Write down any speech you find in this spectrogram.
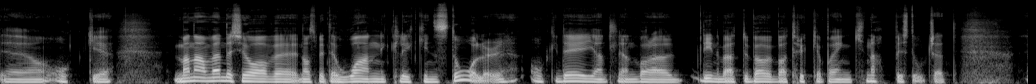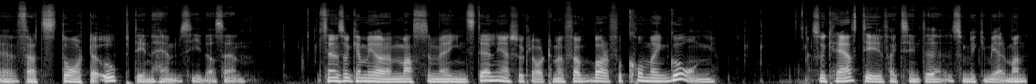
Eh, och man använder sig av något som heter One Click Installer och det är egentligen bara, det innebär att du behöver bara trycka på en knapp i stort sett för att starta upp din hemsida sen. Sen så kan man göra massor med inställningar såklart, men för att bara få komma igång så krävs det faktiskt inte så mycket mer. Man,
